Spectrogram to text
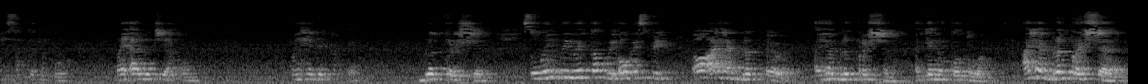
May sakit ako. May allergy ako. May headache ako. Blood pressure. So when we wake up, we always speak, oh, I have blood, uh, I have blood pressure. I cannot go to work. I have blood pressure.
